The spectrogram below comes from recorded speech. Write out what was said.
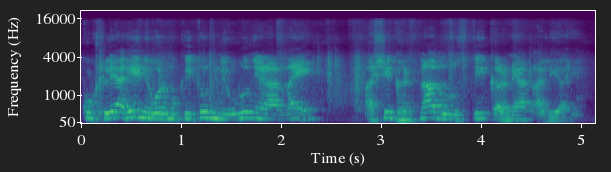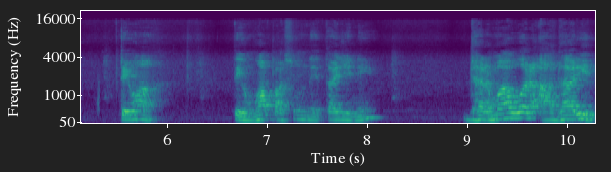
कुठल्याही निवडणुकीतून निवडून येणार नाही अशी घटना दुरुस्ती करण्यात आली आहे. तेव्हा तेव्हापासून नेताजींनी धर्मावर आधारित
